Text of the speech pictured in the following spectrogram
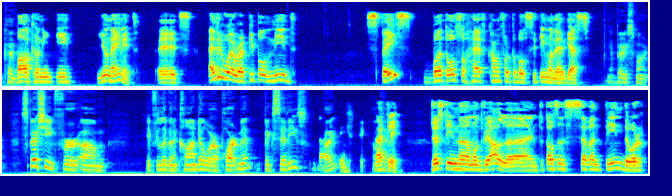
okay. balcony, you name it. It's everywhere where people need space but also have comfortable seating when they have guests. Yeah, very smart, especially for um, if you live in a condo or apartment, big cities, exactly. right? Exactly. Okay. Just in uh, Montreal uh, in 2017, there were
